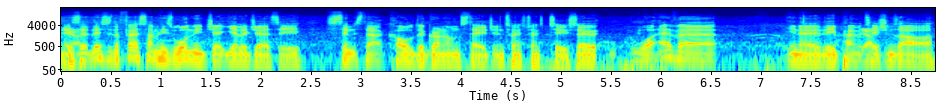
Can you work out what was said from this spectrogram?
Yeah. is that this is the first time he's worn the yellow jersey since that Col du Granon stage in 2022. So whatever you know the permutations are,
